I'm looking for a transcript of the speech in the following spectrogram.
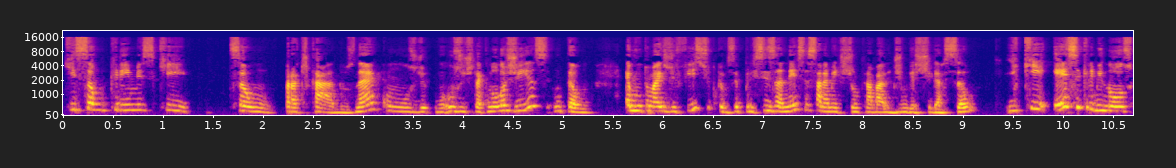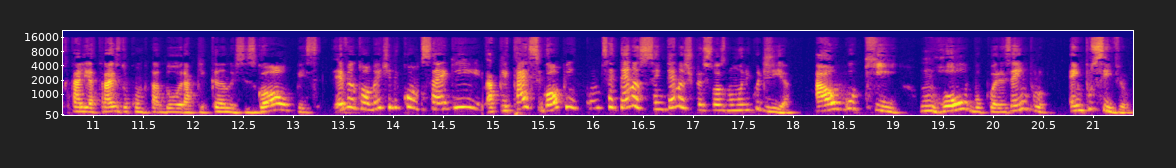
Que são crimes que são praticados né, com o uso de, uso de tecnologias, então é muito mais difícil, porque você precisa necessariamente de um trabalho de investigação e que esse criminoso que está ali atrás do computador aplicando esses golpes, eventualmente ele consegue aplicar esse golpe com centenas, centenas de pessoas num único dia. Algo que um roubo, por exemplo, é impossível.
